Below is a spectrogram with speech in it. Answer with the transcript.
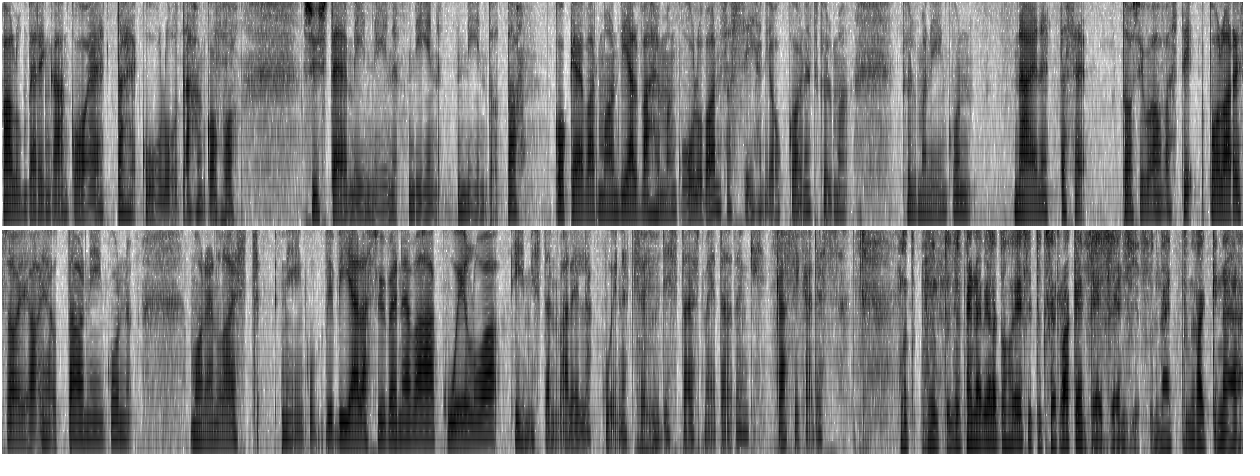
alun perinkään koe, että he kuuluu tähän koko mm. systeemiin, niin, niin, niin tota, kokee varmaan vielä vähemmän kuuluvansa siihen joukkoon, että kyllä mä, kyllä mä niin kuin näen, että se tosi vahvasti polarisoi ja aiheuttaa niin kuin monenlaista niin kuin vielä syvenevää kuilua ihmisten välillä kuin että se mm. yhdistäisi meitä jotenkin käsi kädessä. Mutta mut, jos mennään vielä tuohon esityksen rakenteeseen, näet, kaikki nämä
